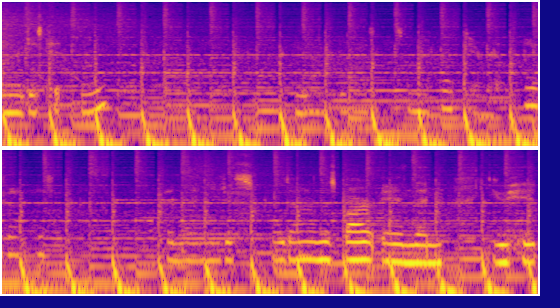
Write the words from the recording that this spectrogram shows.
I'm just hit on. And then you just scroll down on this bar and then you hit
